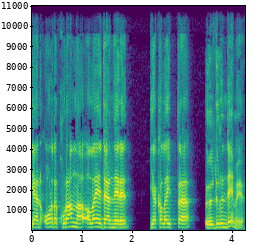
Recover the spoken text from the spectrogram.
Yani orada Kur'an'la alay edenleri yakalayıp da öldürün demiyor.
